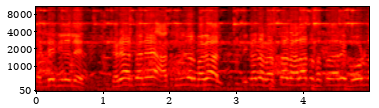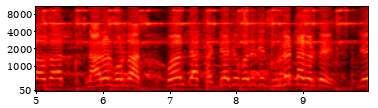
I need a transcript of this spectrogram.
खड्डे दिलेले आहेत. खऱ्या अर्थाने आज तुम्ही जर बघाल एखादा रस्ता झाला तर सत्ताधारे बोर्ड लावतात नारळ फोडतात. पण त्या खड्ड्याच्या मध्ये जी दुर्घटना घडते जे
